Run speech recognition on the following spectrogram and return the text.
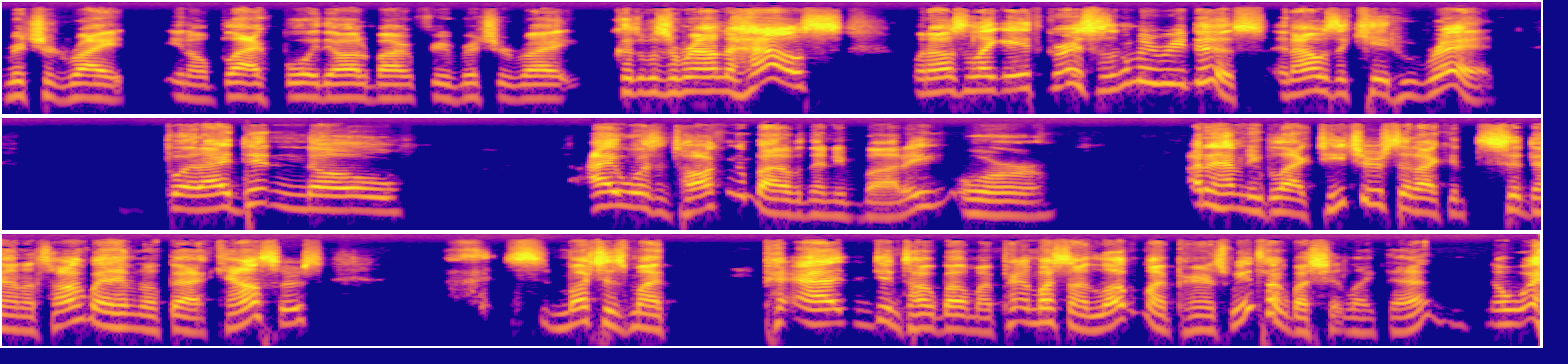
Richard Wright? You know, Black Boy, the autobiography of Richard Wright, because it was around the house when I was in like eighth grade. So I was like, let me read this, and I was a kid who read, but I didn't know. I wasn't talking about it with anybody, or I didn't have any black teachers that I could sit down and talk about. I didn't have no black counselors. As much as my I didn't talk about my parents. Much as I love my parents, we didn't talk about shit like that. No way,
